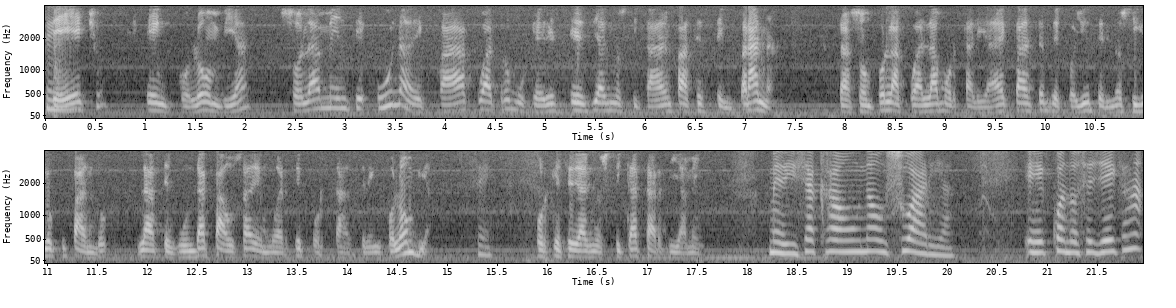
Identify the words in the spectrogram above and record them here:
De hecho, en Colombia, solamente una de cada cuatro mujeres es diagnosticada en fases tempranas, razón por la cual la mortalidad de cáncer de cuello uterino sigue ocupando la segunda causa de muerte por cáncer en Colombia, sí. porque se diagnostica tardíamente. Me dice acá una usuaria, eh, cuando se llega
